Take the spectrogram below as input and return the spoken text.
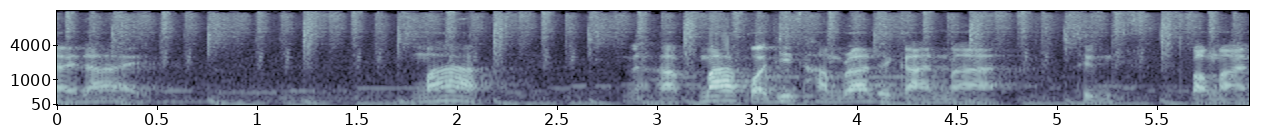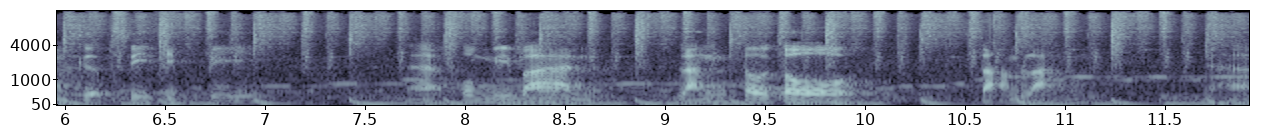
รายได้มากนะครับมากกว่าที่ทำราชการมาถึงประมาณเกือบ 40 ปีนะฮะผมมีบ้านหลังโตๆสามหลังนะฮะ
